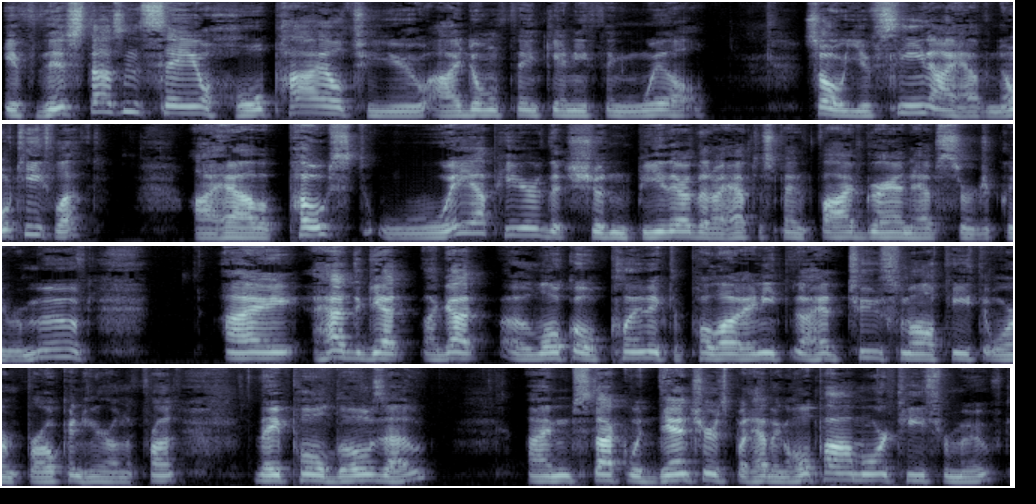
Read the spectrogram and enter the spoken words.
If this doesn't say a whole pile to you, I don't think anything will. So you've seen I have no teeth left. I have a post way up here that shouldn't be there that I have to spend five grand to have surgically removed. I had to get, I got a local clinic to pull out any, I had two small teeth that weren't broken here on the front. They pulled those out. I'm stuck with dentures, but having a whole pile more teeth removed.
